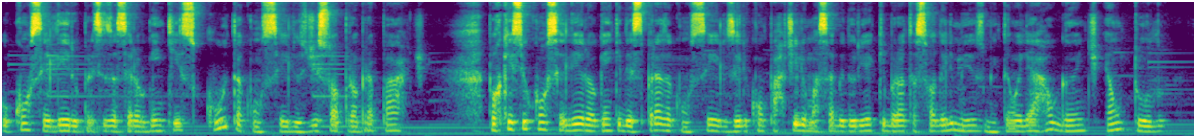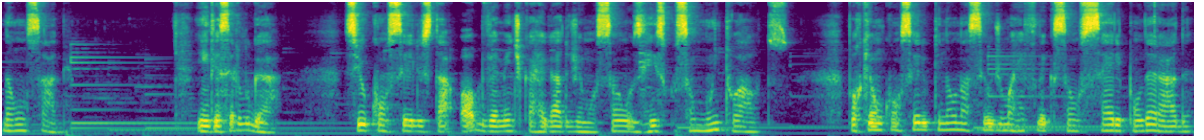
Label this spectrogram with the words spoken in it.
o conselheiro precisa ser alguém que escuta conselhos de sua própria parte porque se o conselheiro é alguém que despreza conselhos, ele compartilha uma sabedoria que brota só dele mesmo. Então ele é arrogante, é um tolo, não um sábio. E em terceiro lugar, se o conselho está obviamente carregado de emoção, os riscos são muito altos. Porque um conselho que não nasceu de uma reflexão séria e ponderada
